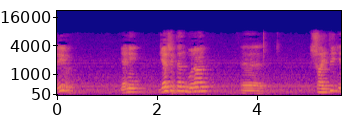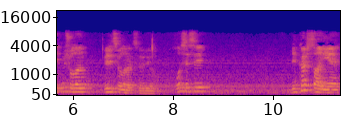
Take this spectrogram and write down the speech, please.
Değil mi? Yani gerçekten buna e, şahitlik etmiş olan birisi olarak söylüyorum. O sesi birkaç saniye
